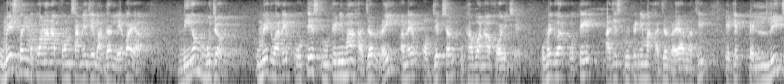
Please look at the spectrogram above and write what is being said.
ઉમેશભાઈ મકવાણાના ફોર્મ સામે જે વાંધા લેવાયા, નિયમ મુજબ ઉમેદવારે પોતે સ્ક્રુટિનીમાં હાજર રહી અને ઓબ્જેક્શન ઉઠાવવાના હોય છે. ઉમેદવાર પોતે આજે સ્ક્રુટિનીમાં હાજર રહ્યા નથી, એટલે પહેલી જ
